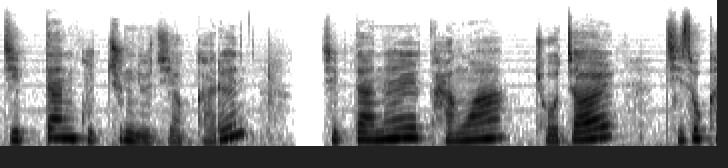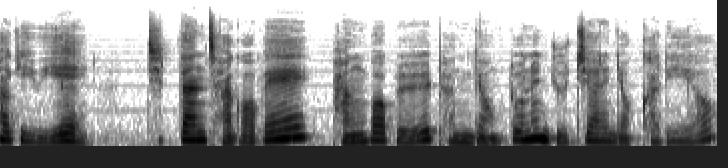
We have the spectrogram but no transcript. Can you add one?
집단 구축 유지 역할은 집단을 강화, 조절, 지속하기 위해 집단 작업의 방법을 변경 또는 유지하는 역할이에요.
